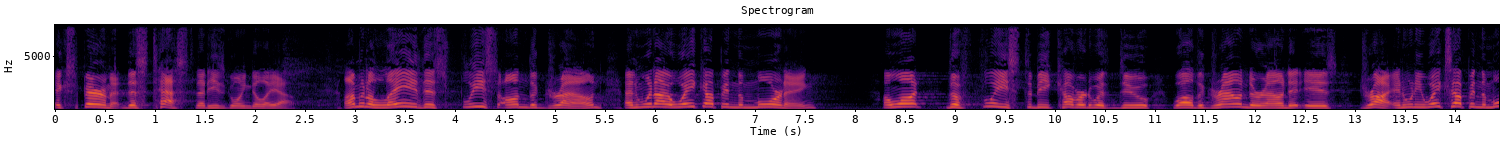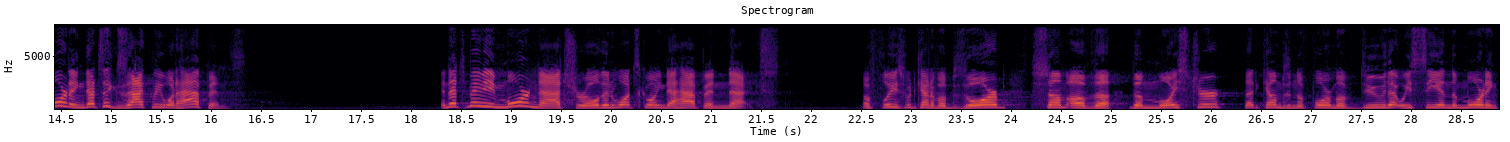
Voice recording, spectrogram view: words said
experiment, this test that he's going to lay out. I'm going to lay this fleece on the ground, and when I wake up in the morning, I want the fleece to be covered with dew while the ground around it is dry. And when he wakes up in the morning, that's exactly what happens. And that's maybe more natural than what's going to happen next. A fleece would kind of absorb some of the, the moisture that comes in the form of dew that we see in the morning.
